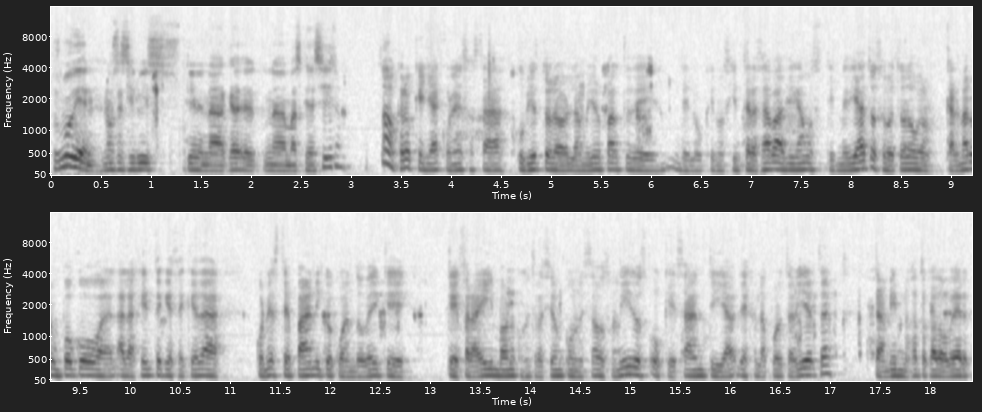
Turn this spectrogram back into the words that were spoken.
Pues muy bien, no sé si Luis tiene nada, que, nada más que decir. No, creo que ya con eso está cubierto la, mayor parte de, lo que nos interesaba, digamos, de inmediato, sobre todo bueno, calmar un poco a, la gente que se queda con este pánico cuando ve que, que Efraín va a una concentración con Estados Unidos o que Santi ya deja la puerta abierta. También nos ha tocado ver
